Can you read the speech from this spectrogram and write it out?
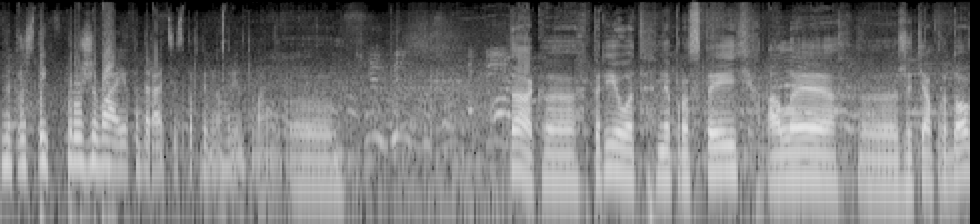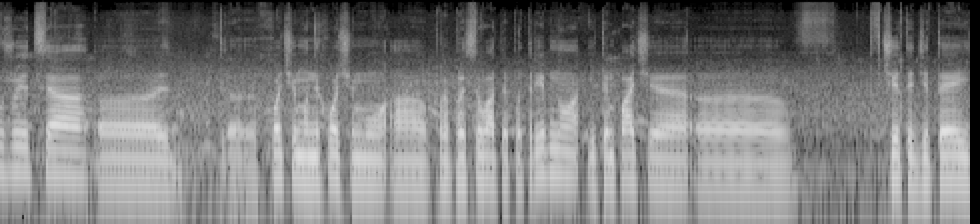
непростий проживає Федерація спортивного орієнтування? Е, Так, е, період непростий, але е, життя продовжується. Е, Хочемо, не хочемо, а працювати потрібно і тим паче вчити дітей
